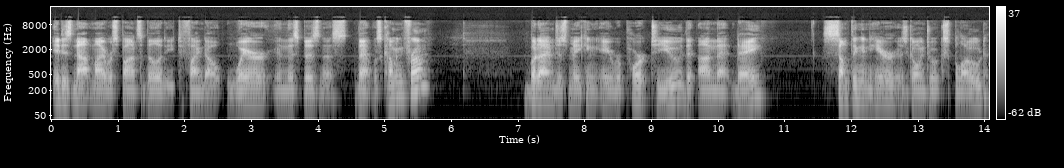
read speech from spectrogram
it is not my responsibility to find out where in this business that was coming from. But I'm just making a report to you that on that day, something in here is going to explode.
